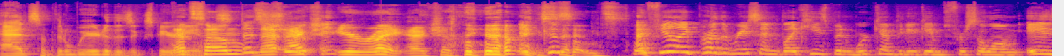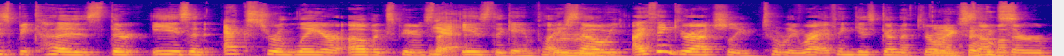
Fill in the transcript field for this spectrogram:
add something weird to this experience. That sounds. That's That true, actually, and- you're right. Actually, that makes sense. I feel like part of the reason like he's been working on video games for so long is because there is an extra layer of experience that Yeah. is the gameplay. So mm-hmm. I think you're actually totally right. I think he's gonna throw in makes some sense. other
